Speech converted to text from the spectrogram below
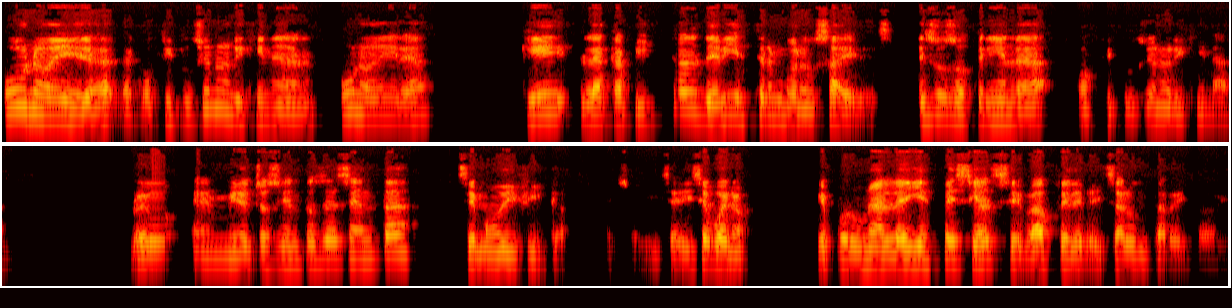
Uno era, la constitución original, uno era que la capital debía estar en Buenos Aires. Eso sostenía la constitución original. Luego, en 1860, se modifica y se dice, bueno, que por una ley especial se va a federalizar un territorio.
